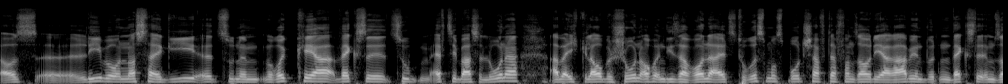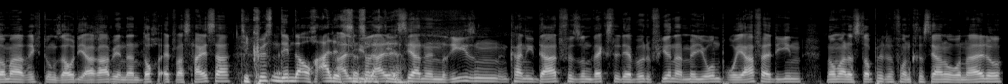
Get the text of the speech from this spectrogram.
aus äh, Liebe und Nostalgie äh, zu einem Rückkehrwechsel zu FC Barcelona. Aber ich glaube schon, auch in dieser Rolle als Tourismusbotschafter von Saudi-Arabien wird ein Wechsel im Sommer Richtung Saudi-Arabien dann doch etwas heißer. Die küssen dem da auch alles. Al Hilal ist ja ein Riesenkandidat für so einen Wechsel. Der würde 400 Millionen pro Jahr verdienen. Nochmal das Doppelte von Cristiano Ronaldo.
